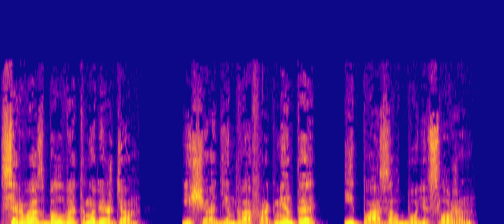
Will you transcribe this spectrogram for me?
Сервас был в этом убежден. Еще один-два фрагмента, и пазл будет сложен.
